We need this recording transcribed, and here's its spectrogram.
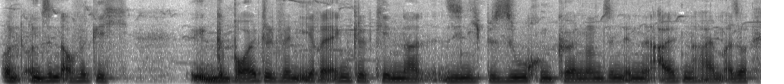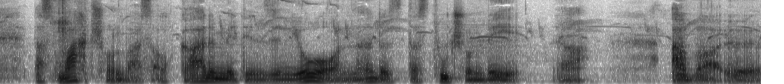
und, und sind auch wirklich gebeutelt, wenn ihre Enkelkinder sie nicht besuchen können und sind in den Altenheimen. Also das macht schon was, auch gerade mit den Senioren. Ne? Das, das tut schon weh. Ja. Aber äh,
